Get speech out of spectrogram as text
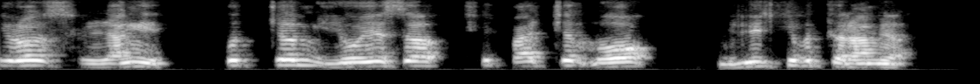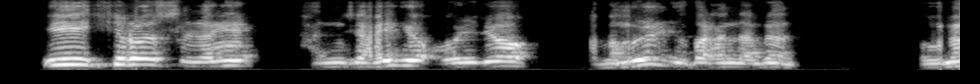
1호 설량이 9.25에서 18.5 밀리시부터라면 이 1호 설량이 환자에게 오히려 암을 유발한다면 어느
